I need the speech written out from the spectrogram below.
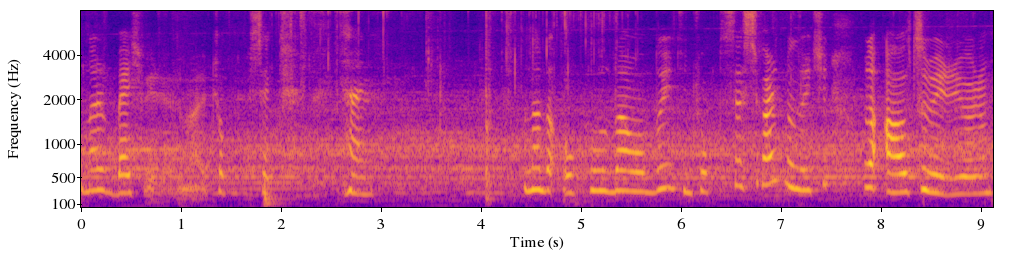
Bunları 5 veriyorum öyle çok yüksek. Yani Buna da okulda olduğu için çok da ses çıkartmadığı için buna 6 veriyorum.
